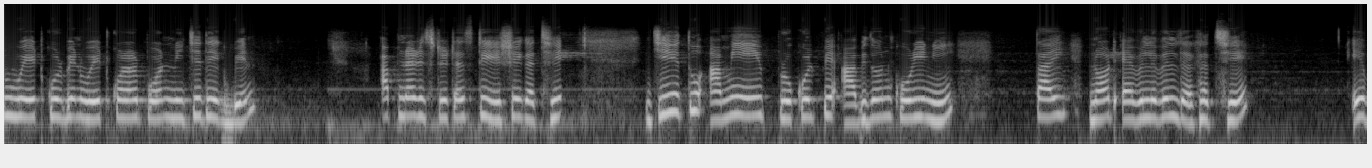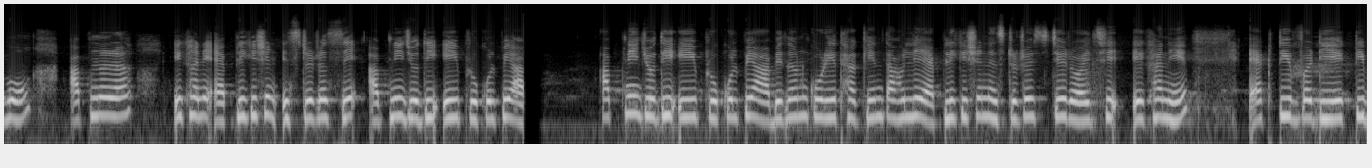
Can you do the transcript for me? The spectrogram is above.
একটু ওয়েট করবেন ওয়েট করার পর নিচে দেখবেন আপনার স্ট্যাটাসটি এসে গেছে। যেহেতু আমি এই প্রকল্পে আবেদন করিনি, তাই নট অ্যাভেলেবেল দেখাচ্ছে এবং আপনারা এখানে অ্যাপ্লিকেশন স্ট্যাটাসে আপনি যদি এই প্রকল্পে আপনি যদি এই প্রকল্পে আবেদন করে থাকেন, তাহলে অ্যাপ্লিকেশন স্ট্যাটাস যে রয়েছে এখানে অ্যাক্টিভ বা ডিঅ্যাক্টিভ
